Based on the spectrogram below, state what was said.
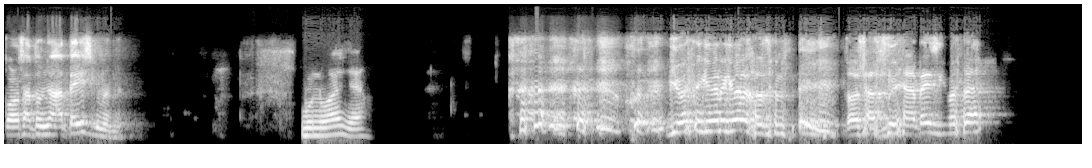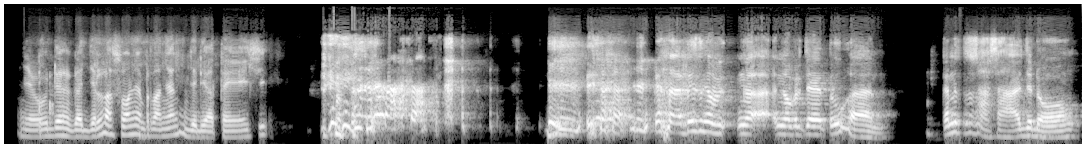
Kalau satunya ateis gimana? Bunuh aja. gimana gimana gimana kalau satu- kalau satunya ateis gimana? Ya udah gak jelas soalnya pertanyaan jadi ateis sih. Ya, kan ateis nggak nggak nggak percaya Tuhan. Kan itu sah-sah aja dong.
